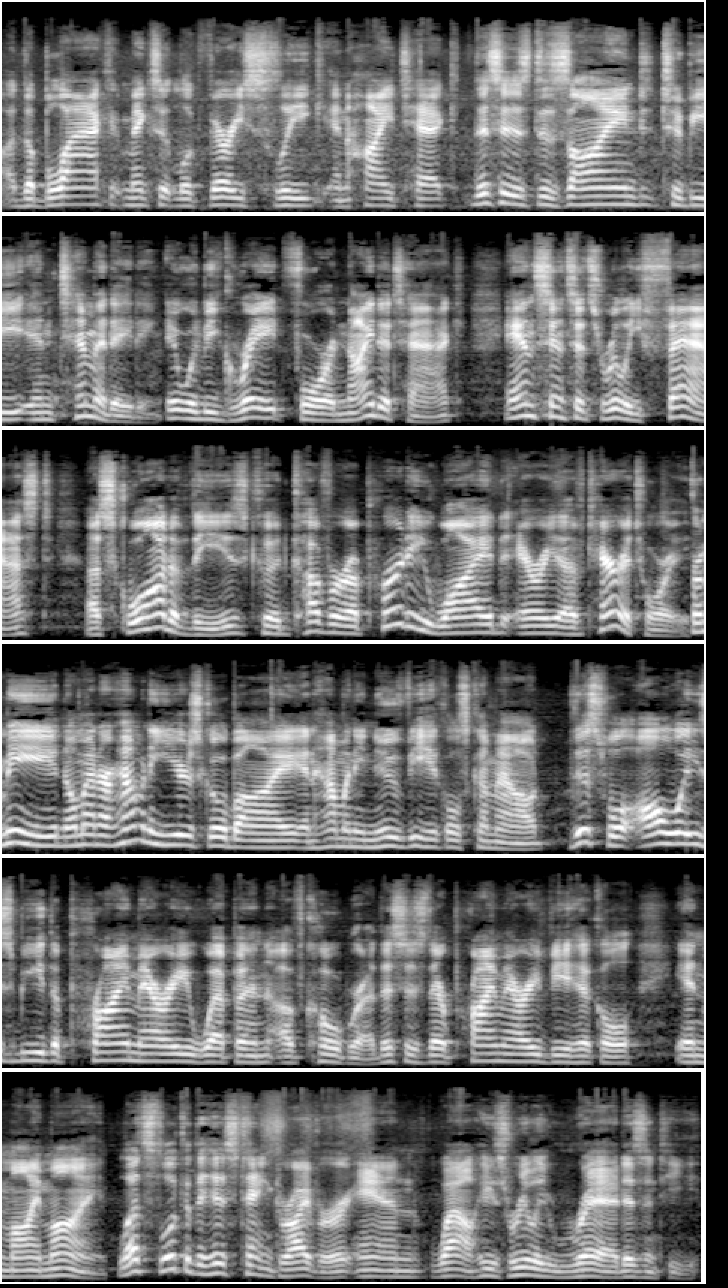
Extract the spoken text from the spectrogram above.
Uh, the black makes it look very sleek and high tech. This is designed to be intimidating. It would be great for a night attack, and since it's really fast, a squad of these could cover a pretty wide area of territory. For me, no matter how many years go by and how many new vehicles come out, this will always be the primary weapon of Cobra. This is their primary vehicle in my mind. Let's look at the Hiss tank driver, and wow, he's really red, isn't he?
